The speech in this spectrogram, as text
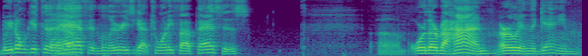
we don't get to the yeah. half and Leary's got twenty five passes um, or they're behind early in the game.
